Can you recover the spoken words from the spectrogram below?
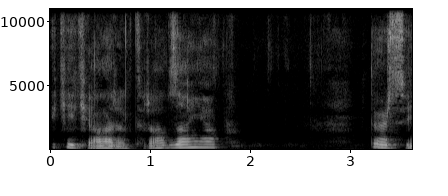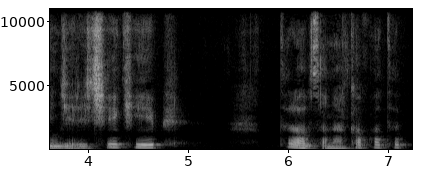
2 2 alarak trabzan yap. 4 zinciri çekip trabzana kapatıp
